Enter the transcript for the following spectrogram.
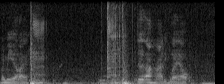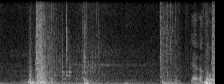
ไม่มีอะไร เจออาหารอีกแล้ว เจอกระสุน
